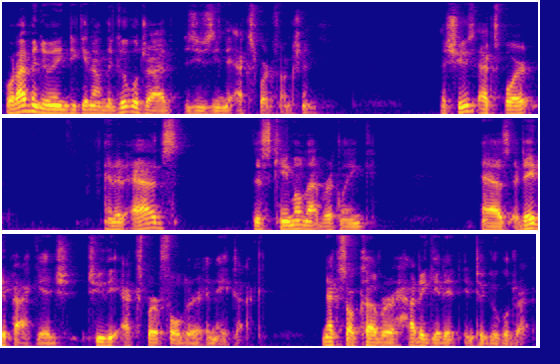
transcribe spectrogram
What I've been doing to get on the Google Drive is using the export function. I choose export, and it adds this KML network link as a data package to the export folder in ATAK. Next, I'll cover how to get it into Google Drive.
